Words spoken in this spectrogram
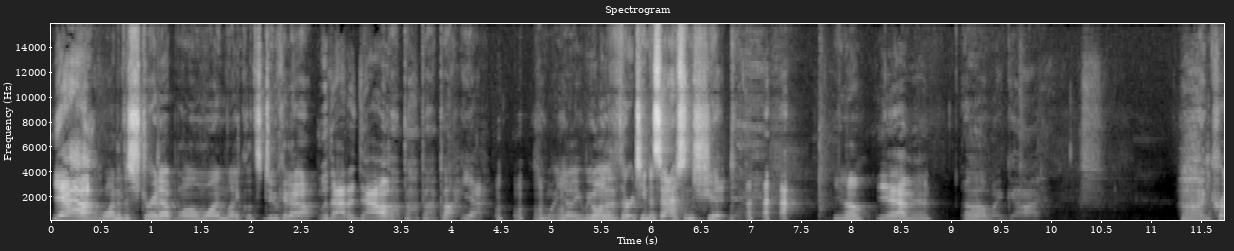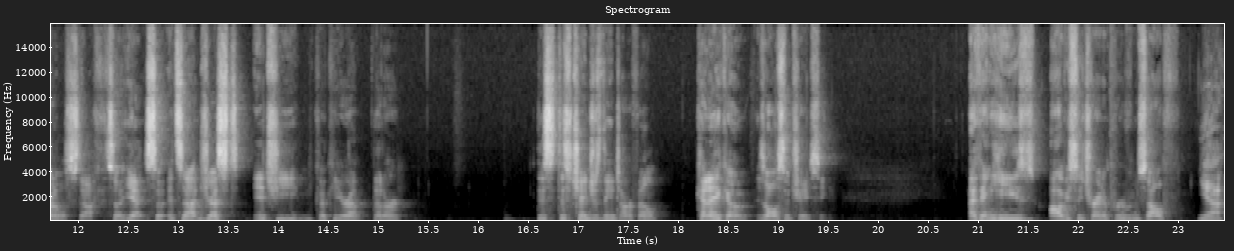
Yeah, I wanted the straight up one on one, like let's duke it out. without a doubt. Bah, bah, bah, yeah, you, you know, we wanted the thirteen assassins shit. you know? Yeah, man. Oh my god. Oh, incredible stuff. So yeah, so it's not just Ichi and Kakihara that are. This this changes the entire film. Kaneko is also chasing. I think he's obviously trying to prove himself, Yeah.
